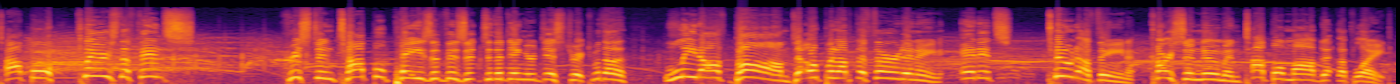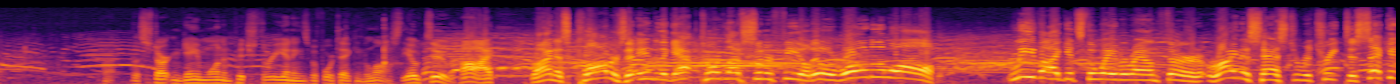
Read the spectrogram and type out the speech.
Topple clears the fence. Kristen Topple pays a visit to the Dinger District with a leadoff bomb to open up the third inning. And it's 2 0. Carson Newman, Topple mobbed at the plate the start in game one and pitched three innings before taking the loss. The 0 2 high. Rhinus clobbers it into the gap toward left center field. It'll roll to the wall. Levi gets the wave around third. Rhinus has to retreat to second.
